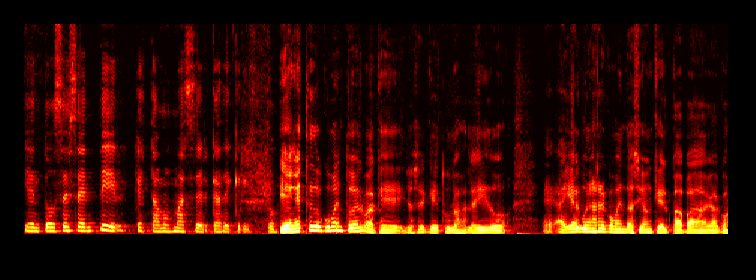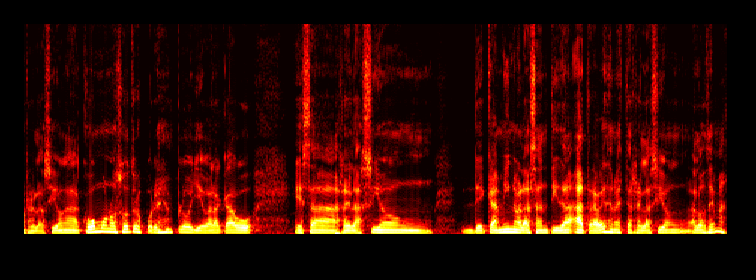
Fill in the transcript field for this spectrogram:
y entonces sentir que estamos más cerca de Cristo. Y en este documento, Elba, que yo sé que tú lo has leído, eh, ¿hay alguna recomendación que el Papa haga con relación a cómo nosotros, por ejemplo, llevar a cabo esa relación de camino a la santidad a través de nuestra relación a los demás?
